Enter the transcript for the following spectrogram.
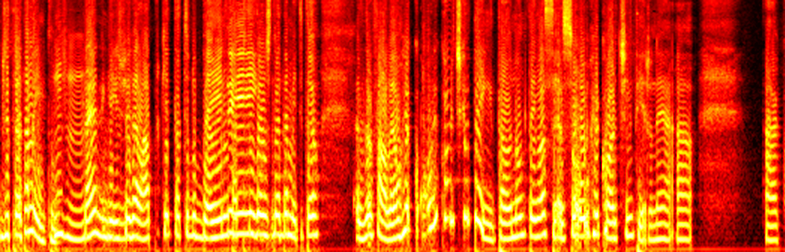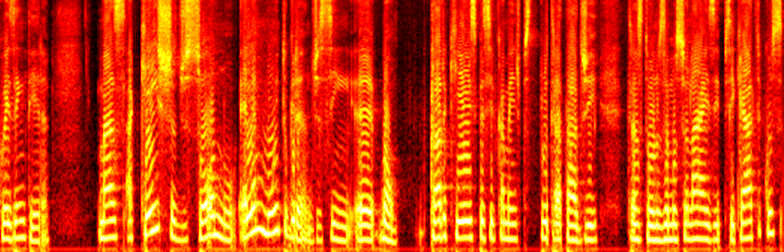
de tratamento, uhum, né? Ninguém uhum. chega lá porque tá tudo bem, não tá Sim. tá precisando de tratamento. Então, às vezes eu falo, é um, é um recorte que eu tenho, então eu não tenho acesso ao recorte inteiro, né? A, a coisa inteira. Mas a queixa de sono, ela é muito grande, assim, é, bom, claro que eu especificamente por tratar de transtornos emocionais e psiquiátricos,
